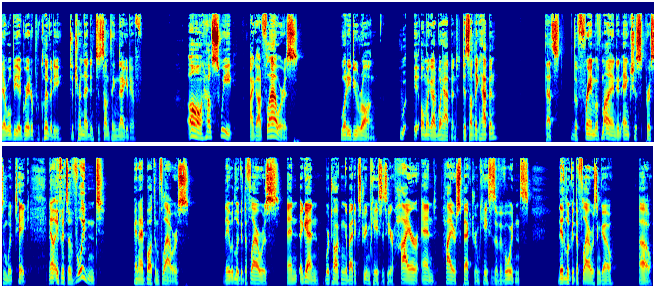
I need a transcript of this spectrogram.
there will be a greater proclivity to turn that into something negative. Oh, how sweet. I got flowers. What did he do wrong? Eh, oh my god, what happened? Did something happen? That's the frame of mind an anxious person would take. Now, if it's avoidant, and I bought them flowers, they would look at the flowers, and again, we're talking about extreme cases here, higher and higher spectrum cases of avoidance. They'd look at the flowers and go, oh,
